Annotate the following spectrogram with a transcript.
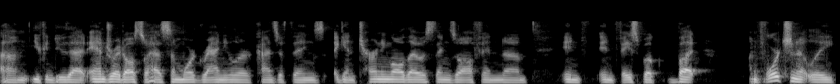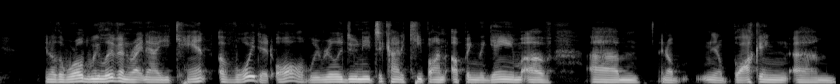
um, you can do that. Android also has some more granular kinds of things. Again, turning all those things off in, um, in, in Facebook. But unfortunately, you know, the world we live in right now, you can't avoid it all. We really do need to kind of keep on upping the game of, um, you know, you know, blocking, um,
